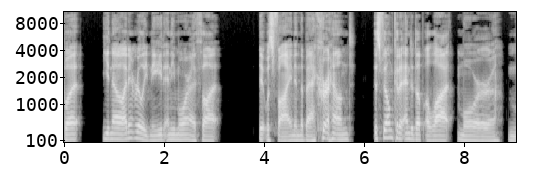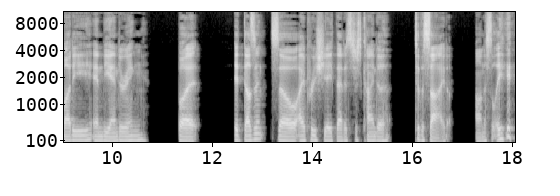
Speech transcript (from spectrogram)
But, you know, I didn't really need any more. I thought it was fine in the background. This film could have ended up a lot more muddy and meandering, but it doesn't. So I appreciate that it's just kind of to the side, honestly.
